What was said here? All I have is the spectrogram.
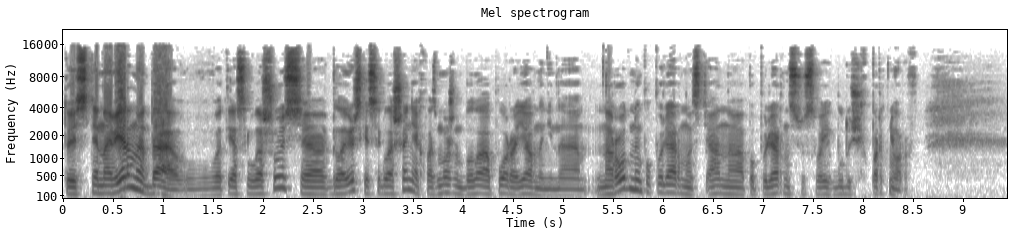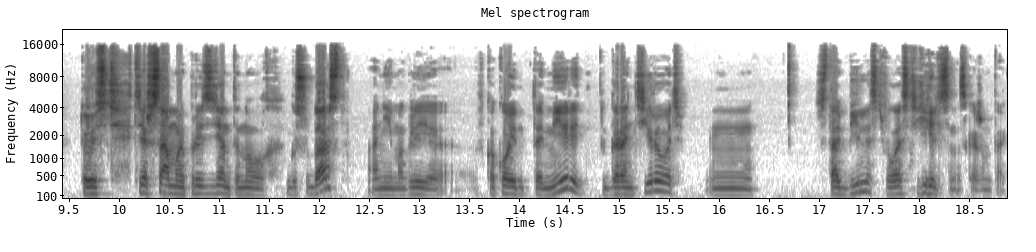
То есть, наверное, да, вот я соглашусь, э, в Беловежских соглашениях, возможно, была опора явно не на народную популярность, а на популярность у своих будущих партнеров. То есть, те же самые президенты новых государств, они могли в какой-то мере гарантировать стабильность власти Ельцина, скажем так.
